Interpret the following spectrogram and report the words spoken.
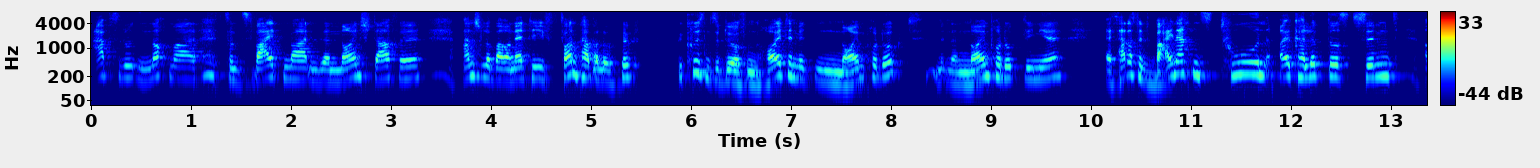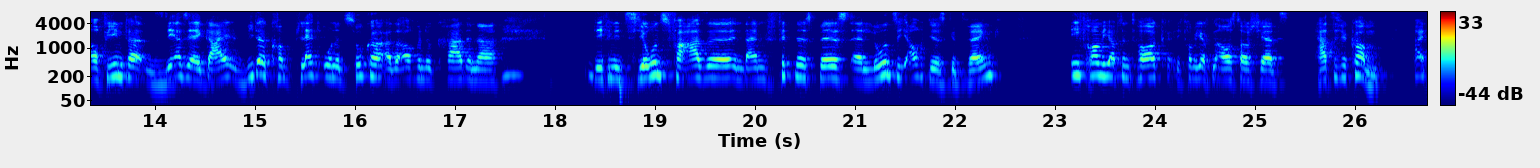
absolut nochmal zum zweiten Mal in dieser neuen Staffel Angelo Baronetti von Pablo Püpp begrüßen zu dürfen. Heute mit einem neuen Produkt, mit einer neuen Produktlinie. Es hat was mit Weihnachten zu tun, Eukalyptus, Zimt, auf jeden Fall sehr, sehr geil. Wieder komplett ohne Zucker, also auch wenn du gerade in einer Definitionsphase in deinem Fitness bist, äh, lohnt sich auch dieses Getränk. Ich freue mich auf den Talk, ich freue mich auf den Austausch jetzt. Herzlich willkommen. Hi.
